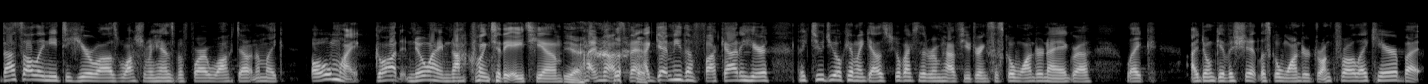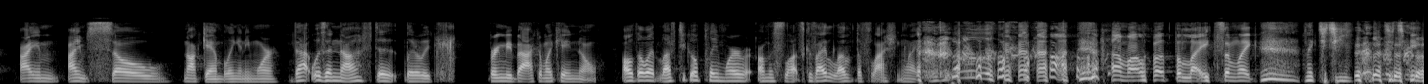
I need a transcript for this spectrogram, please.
that's all I need to hear while I was washing my hands before I walked out. And I'm like, oh my God, no, I'm not going to the ATM. Yeah. I'm not spending. Get me the fuck out of here. Like, dude, you okay? I'm like, yeah, let's go back to the room, have a few drinks. Let's go wander Niagara. Like, I don't give a shit. Let's go wander drunk for all I care. But I'm, I'm so not gambling anymore. That was enough to literally bring me back. I'm like, okay, no. Although I'd love to go play more on the slots because I love the flashing lights. I'm all about the lights. I'm like, like cha-ching, cha-ching.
